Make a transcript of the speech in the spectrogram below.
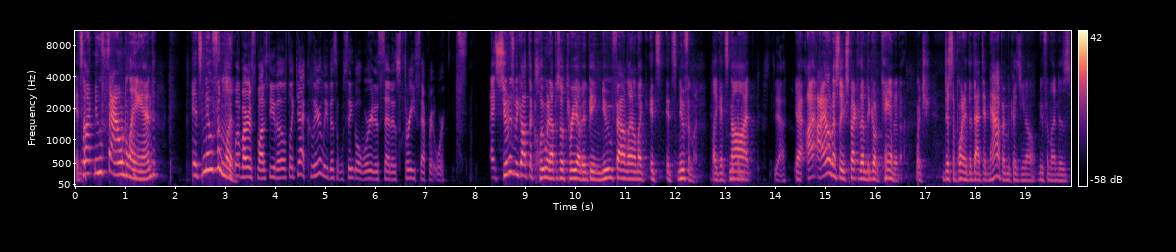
It's not Newfoundland. It's Newfoundland. What my response to you though? It's like, yeah, clearly this single word is said as three separate words. As soon as we got the clue in episode three of it being Newfoundland, I'm like, it's it's Newfoundland. Like it's not. Yeah. Yeah, I, I honestly expected them to go to Canada, which disappointed that that didn't happen because you know Newfoundland is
